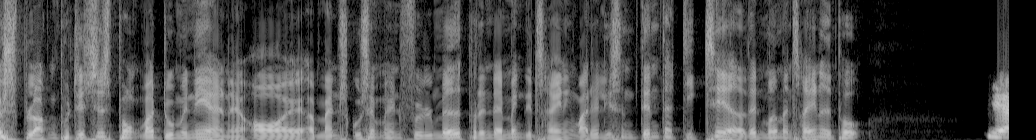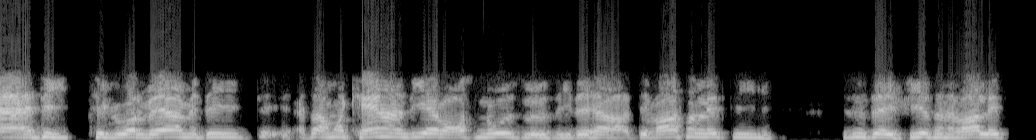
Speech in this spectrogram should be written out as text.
Østblokken på det tidspunkt var dominerende, og øh, at man skulle simpelthen følge med på den der mængde træning. Var det ligesom dem, der dikterede den måde, man trænede på? Ja, det, det kan godt være, men det, det, altså amerikanerne, de var også nådesløse i det her. Det var sådan lidt i, jeg synes, at i 80'erne var lidt,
